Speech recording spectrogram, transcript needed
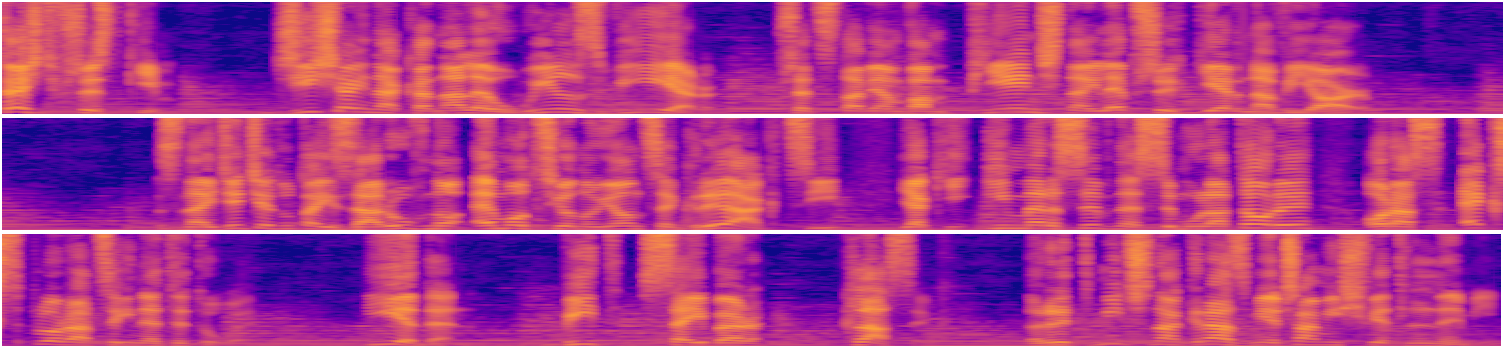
Cześć wszystkim! Dzisiaj na kanale Wheels VR przedstawiam Wam 5 najlepszych gier na VR. Znajdziecie tutaj zarówno emocjonujące gry akcji, jak i imersywne symulatory oraz eksploracyjne tytuły. 1. Beat Saber Classic. Rytmiczna gra z mieczami świetlnymi,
